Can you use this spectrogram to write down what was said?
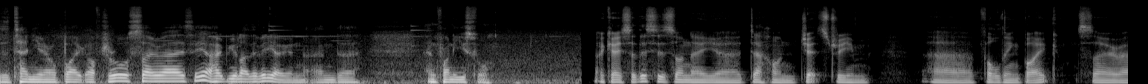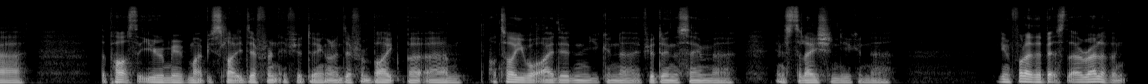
is a 10 year old bike after all. So, uh, so yeah I hope you like the video and and, uh, and find it useful. Okay so this is on a uh, Dahon Jetstream uh, folding bike. So uh, the parts that you remove might be slightly different if you're doing on a different bike but um, I'll tell you what I did and you can uh, if you're doing the same installation you can you can follow the bits that are relevant.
